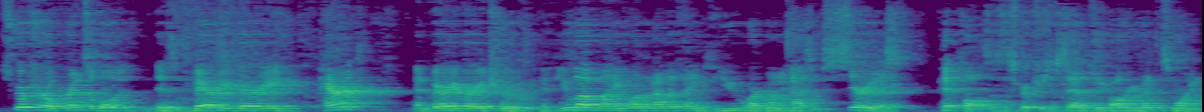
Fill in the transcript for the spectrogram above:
scriptural principle is very, very apparent and very, very true. If you love money more than other things, you are going to have some serious pitfalls, as the scriptures have said, as we've already read this morning.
